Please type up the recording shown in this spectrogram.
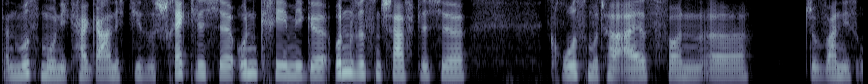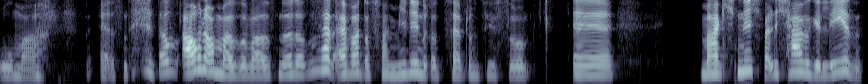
dann muss Monika gar nicht dieses schreckliche, uncremige, unwissenschaftliche Großmuttereis von äh, Giovannis Oma essen. Das ist auch noch mal sowas, ne? Das ist halt einfach das Familienrezept und sie ist so, äh, mag ich nicht, weil ich habe gelesen.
